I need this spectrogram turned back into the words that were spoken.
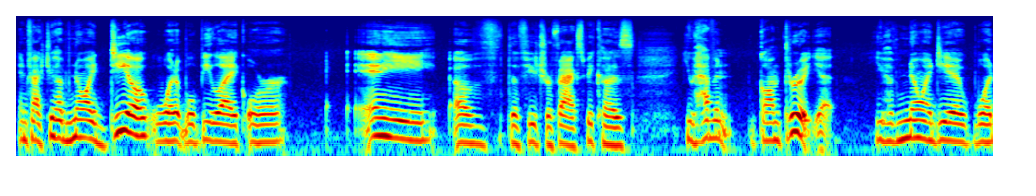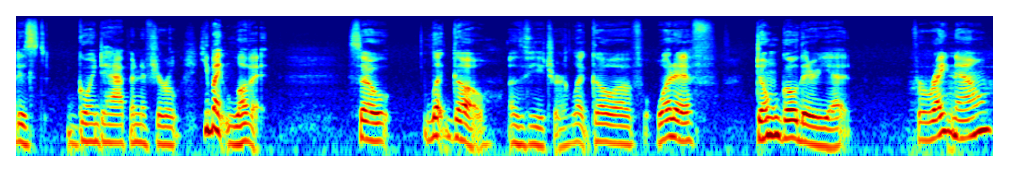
In fact, you have no idea what it will be like or any of the future facts because you haven't gone through it yet. You have no idea what is going to happen if you're you might love it. So, let go of the future. Let go of what if. Don't go there yet. For right now,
